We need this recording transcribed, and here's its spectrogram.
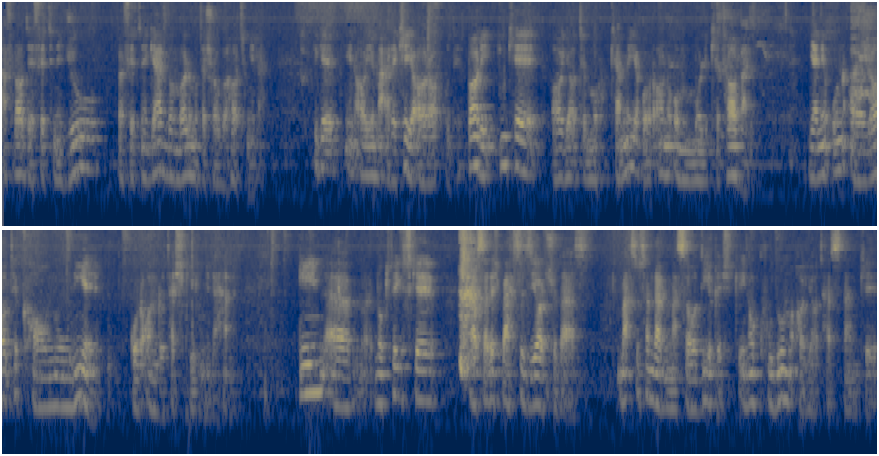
افراد فتنه جو و فتنگر دنبال متشابهات میرن دیگه این آیه معرکه آراء بوده. باری اینکه آیات محکمه قرآن ام کتاب یعنی اون آیات کانونی قرآن رو تشکیل می‌دهند. این نکته است که در سرش بحث زیاد شده است. مخصوصا در مصادیقش که اینا کدوم آیات هستند که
